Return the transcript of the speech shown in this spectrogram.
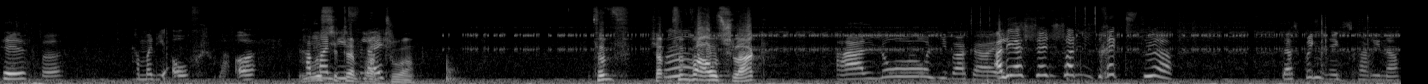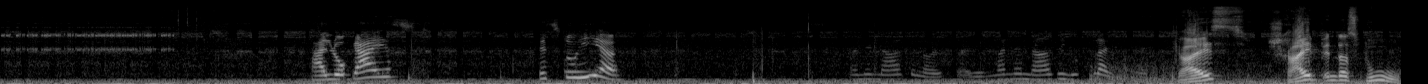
Hilfe. Kann man die aufschlagen? Kann Wo man ist die, die vielleicht... Temperatur? Fünf. Ich habe einen Fünfer Ausschlag. Hallo, lieber Geist. Alia, stell dich schon in die Dreckstür. Das bringt nichts, Karina. Hallo, Geist. Bist du hier? Meine Nase läuft, also meine Nase juckt leicht. Geist, schreib in das Buch.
